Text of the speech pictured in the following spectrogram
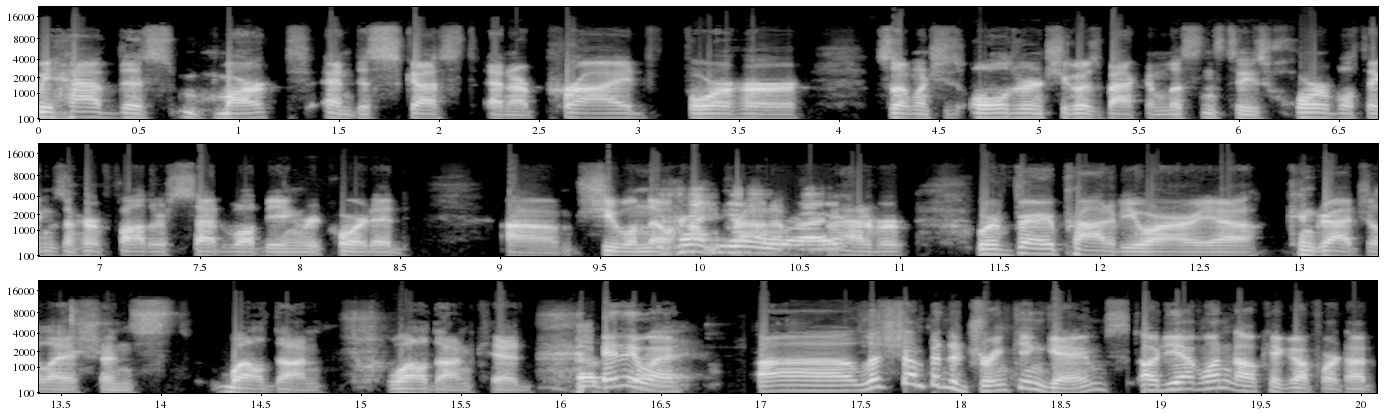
we have this marked and discussed and our pride for her so that when she's older and she goes back and listens to these horrible things that her father said while being recorded, um, she will know how know, proud, of, right? proud of her. We're very proud of you, Aria. Congratulations. Well done. Well done, kid. That's Anyway. right. Uh, let's jump into drinking games. Oh, do you have one? Okay, go for it, Todd.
